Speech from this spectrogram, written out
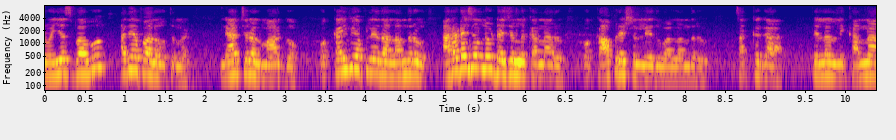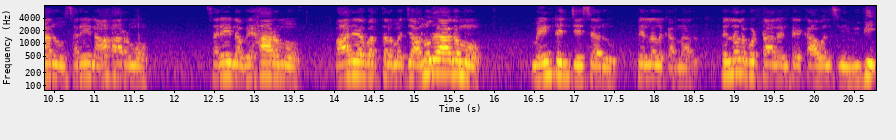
Y S Babu అదే ఫాలో అవుతున్నాడు. న్యాచురల్ మార్గం. ఒక ఐవీఎఫ్ లేదు వాళ్ళందరూ. అర డజన్లు డజన్లు కన్నారు. ఒక ఆపరేషన్ లేదు వాళ్ళందరూ. చక్కగా పిల్లల్ని కన్నారు. సరైన ఆహారము సరైన విహారము భార్యాభర్తల మధ్య అనురాగము మెయింటైన్ చేశారు. పిల్లలు కన్నారు. పిల్లలు పుట్టాలంటే కావలసినవి ఇవి.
